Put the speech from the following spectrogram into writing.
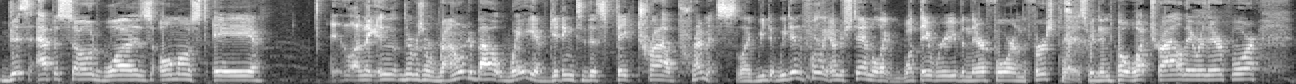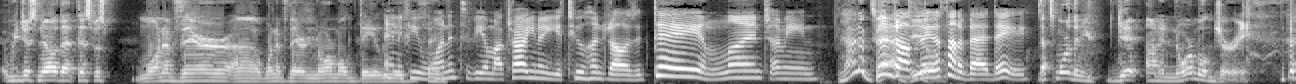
This episode was almost a like it- there was a roundabout way of getting to this fake trial premise. Like we d- we didn't fully understand like what they were even there for in the first place. We didn't know what trial they were there for. We just know that this was one of their uh, one of their normal daily. And if you things. wanted to be a mock trial, you know, you get two hundred dollars a day and lunch. I mean, not a two hundred bad dollars a day. That's not a bad day. That's more than you get on a normal jury. Yeah,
